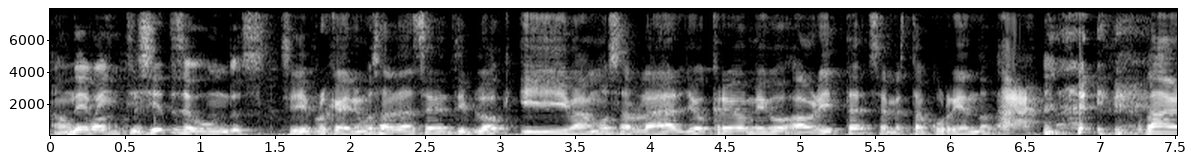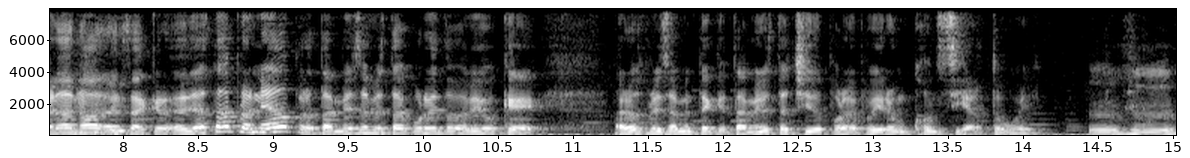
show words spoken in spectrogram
A un de corte. 27 segundos. Sí, porque venimos a hablar de 70 Block y vamos a hablar, yo creo, amigo, ahorita se me está ocurriendo. Ah, la verdad, no, o sea, que- ya estaba planeado, pero también se me está ocurriendo, amigo, que haremos precisamente que también está chido, por ejemplo, ir a un concierto, güey. Ir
